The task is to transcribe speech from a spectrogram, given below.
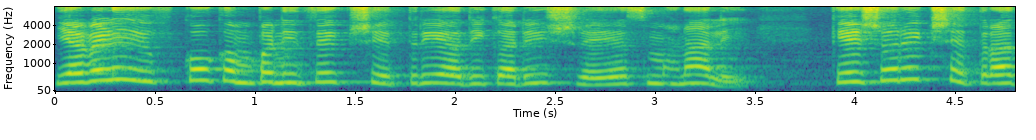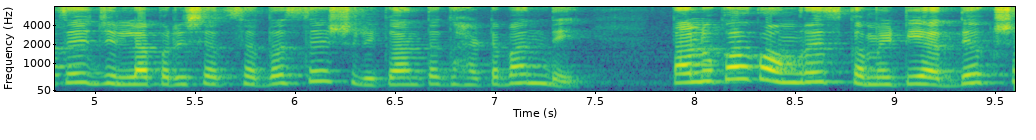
यावेळी इफ्को कंपनीचे क्षेत्रीय अधिकारी श्रेयस म्हणाले केशरी क्षेत्राचे जिल्हा परिषद सदस्य श्रीकांत घाटबांदे तालुका काँग्रेस कमिटी अध्यक्ष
